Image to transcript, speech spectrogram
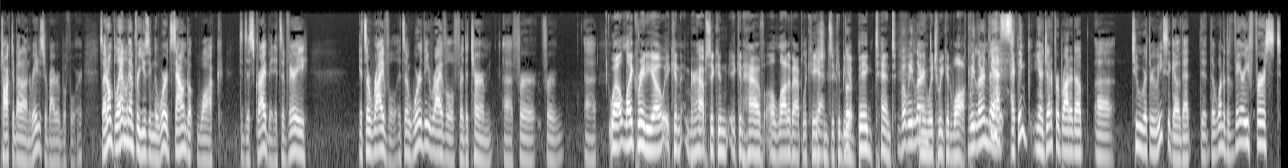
talked about it on Radio Survivor before. So I don't blame them for using the word sound walk to describe it. It's a very it's a rival. It's a worthy rival for the term uh, for for uh, Well, like radio, it can perhaps it can it can have a lot of applications. Yeah, it can be but- a big tent, but we learned in which we can walk. We learned that. Yes. I think you know Jennifer brought it up uh, two or three weeks ago that the, the one of the very first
